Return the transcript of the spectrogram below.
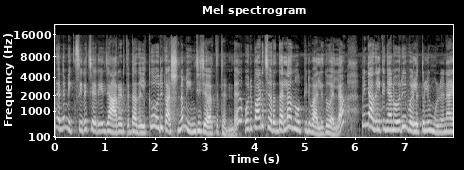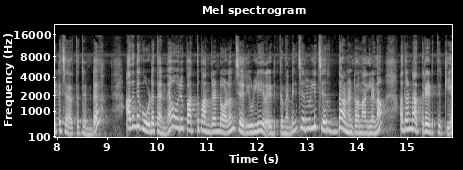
ആദ്യം തന്നെ മിക്സിയുടെ ചെറിയ ജാർ എടുത്തിട്ട് അതിലേക്ക് ഒരു കഷ്ണം ഇഞ്ചി ചേർത്തിട്ടുണ്ട്. ഒരുപാട് ചെറുതല്ല എന്നാൽ ഒത്തിരി വലുതുമല്ല. പിന്നെ അതിലേക്ക് ഞാൻ ഒരു വെളുത്തുള്ളി മുഴുവനായിട്ട് ചേർത്തിട്ടുണ്ട്. അതിന്റെ കൂടെ തന്നെ ഒരു പത്ത് പന്ത്രണ്ടോളം ചെറിയുള്ളി എടുക്കുന്നുണ്ട്. ചെറിയുള്ളി ചെറുതാണ് കേട്ടോ നല്ലോണം. അതുകൊണ്ട് അത്ര എടുത്തിട്ടില്ല.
